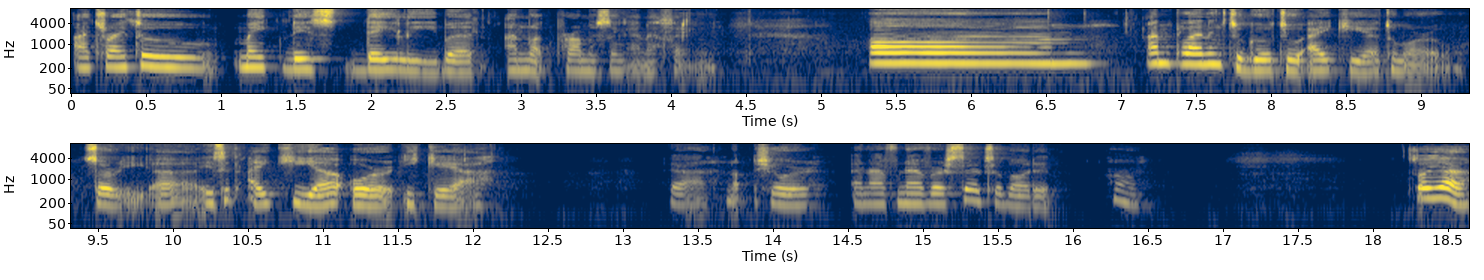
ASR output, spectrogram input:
I try to make this daily, but I'm not promising anything. Um, I'm planning to go to IKEA tomorrow. Sorry, uh, is it IKEA or IKEA? Yeah, not sure, and I've never searched about it. Huh. So yeah,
